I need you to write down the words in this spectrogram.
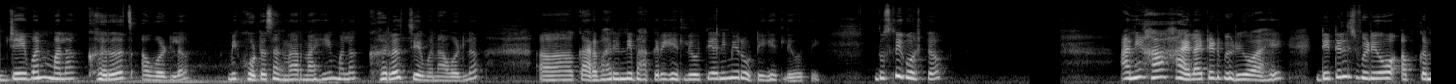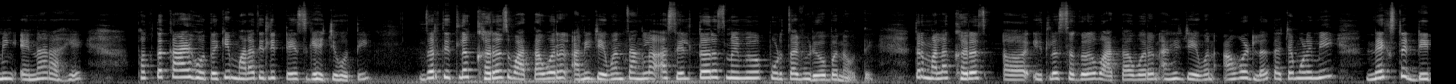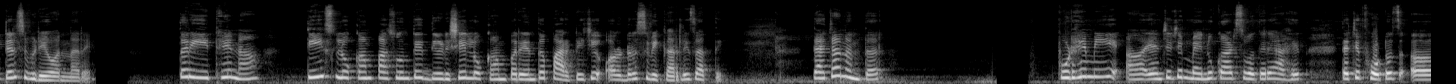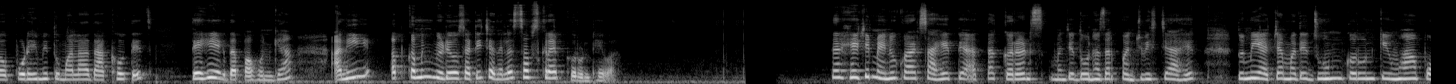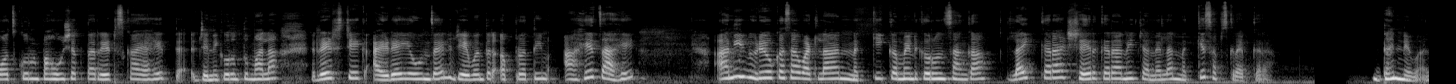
जेवण मला खरंच आवडलं. मी खोटं सांगणार नाही मला खरंच जेवण आवडलं. कारभारींनी भाकरी घेतली होती आणि मी रोटी घेतली होती. दुसरी गोष्ट आणि हा हायलायटेड व्हिडिओ आहे. डिटेल्स व्हिडिओ अपकमिंग येणार आहे. फक्त काय होतं की मला तिथली टेस्ट घ्यायची होती. जर तिथलं खरंच वातावरण आणि जेवण चांगलं असेल तरच मी मग पुढचा व्हिडिओ बनवते. तर मला खरंच इथलं सगळं वातावरण आणि जेवण आवडलं. त्याच्यामुळे मी नेक्स्ट डिटेल्स व्हिडिओ आणणार आहे. तर इथे ना तीस लोकांपासून ते दीडशे लोकांपर्यंत पार्टीची ऑर्डर स्वीकारली जाते. त्याच्यानंतर पुढे मी यांचे जे मेनू कार्ड्स वगैरे आहेत त्याचे फोटोज पुढे मी तुम्हाला दाखवतेच. तेही एकदा पाहून घ्या आणि अपकमिंग व्हिडिओसाठी चॅनलला सबस्क्राईब करून ठेवा. तर हे जे मेनू कार्ड्स आहेत ते आत्ता करंट्स म्हणजे दोन हजार पंचवीसचे आहेत. तुम्ही याच्यामध्ये झूम करून किंवा पॉज करून पाहू शकता रेट्स काय आहेत. त्या- जेणेकरून तुम्हाला रेट्सची एक आयडिया येऊन जाईल. जेवण तर अप्रतिम आहेच आहे. आणि व्हिडिओ कसा वाटला नक्की कमेंट करून सांगा. लाईक करा शेअर करा आणि चॅनलला नक्की सबस्क्राईब करा. धन्यवाद.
